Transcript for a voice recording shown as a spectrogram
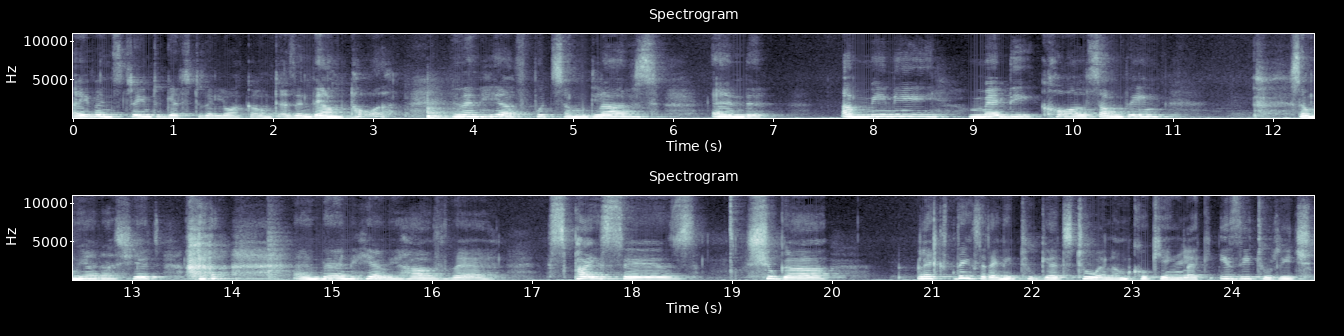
I even strained to get to the lower counters and there I'm tall. And then here I've put some gloves and a mini medical something, some weird ass shit. and then here we have the spices, sugar, like things that I need to get to when I'm cooking, like easy to reach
